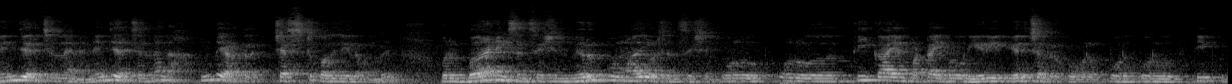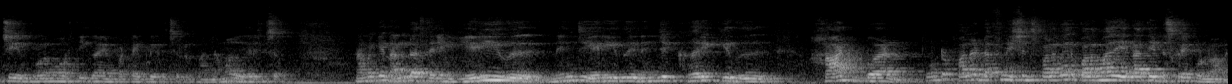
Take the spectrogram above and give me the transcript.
நெஞ்சு எரிச்சல்னா என்ன? நெஞ்சு எரிச்சல்னா இந்த இந்த இடத்துல செஸ்ட் பகுதியில் வந்து ஒரு பேர்னிங் சென்சேஷன் நெருப்பு மாதிரி ஒரு சென்சேஷன் ஒரு ஒரு தீக்காயம் பட்டா இப்படி ஒரு எரி எரிச்சல் இருக்கும் ஒரு ஒரு ஒரு தீக்குச்சி மூலமாக ஒரு தீக்காயம் பட்டா இப்படி எரிச்சல் இருக்கும் அந்த மாதிரி எரிச்சல். நமக்கே நல்லா தெரியும். எரியுது. நெஞ்சு எரியுது. நெஞ்சு கரிக்குது. ஹார்ட் பேர்ன் போன்ற பல டெஃபினேஷன்ஸ் பல பேர் பல மாதிரி எல்லாத்தையும் டிஸ்கிரைப் பண்ணுவாங்க.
